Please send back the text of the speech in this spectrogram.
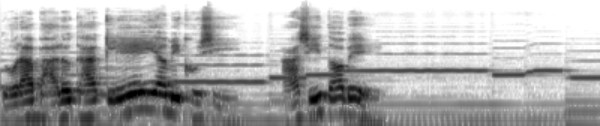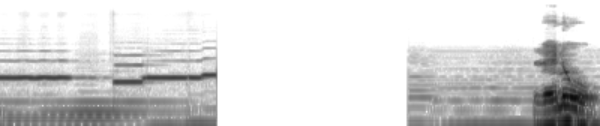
তোরা ভালো থাকলেই আমি খুশি। আসি তবে। রেনু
